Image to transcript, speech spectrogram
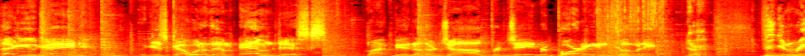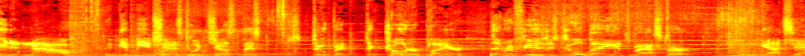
That you, Jade? We just got one of them M discs. Might be another job for Jade Reporting and Company. If you can read it now, it'd give me a chance to adjust this stupid decoder player that refuses to obey its master. Gotcha.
